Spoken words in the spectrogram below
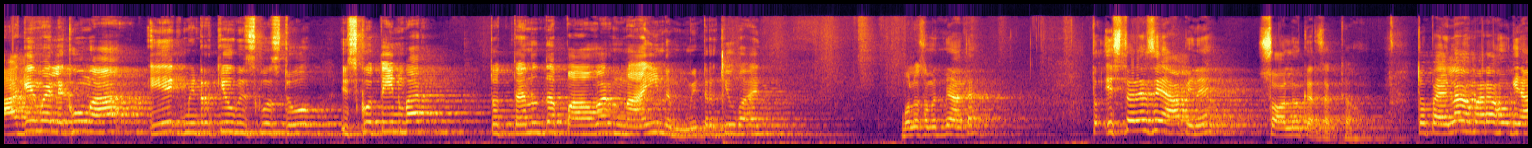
आगे मैं लिखूँगा एक मीटर क्यूब इसको टू इसको तीन बार तो ten the power nine metre cube आएगा। बोलो, समझ में आता है? तो इस तरह से आप इन्हें सॉल्व कर सकते हो। तो पहला हमारा हो गया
